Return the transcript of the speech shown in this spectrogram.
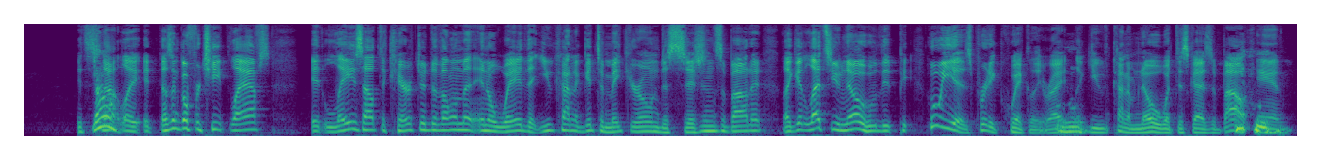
It's No. not like it doesn't go for cheap laughs. It lays out the character development in a way that you kind of get to make your own decisions about it. Like it lets you know who the who he is pretty quickly, right? Mhm. Like you kind of know what this guy's about. And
